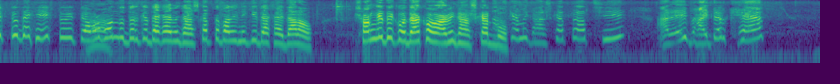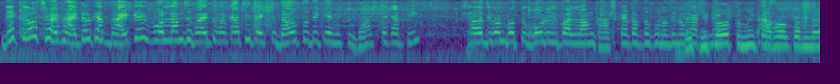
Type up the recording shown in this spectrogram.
একটু দেখি একটু একটু। আমার বন্ধুদেরকে দেখাই আমি ঘাস কাটতে পারিনি কি দেখাই। দাঁড়াও সঙ্গে দেখো দেখো আমি ঘাস কাটবো। আমি ঘাস কাটতে আছি আর এই ভাইটার ক্ষেত দেখতে পাচ্ছ এই ভাইটার ক্ষেত ভাইকে বললাম যে ভাই তোমার কাছে একটু দাও তো দেখি আমি একটু ঘাসটা কাটি। সারা জীবন ভর তো গরুই পারলাম ঘাস কাটা তো কোনোদিনও কাটি তো তুমি কাঠো কেমনে?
